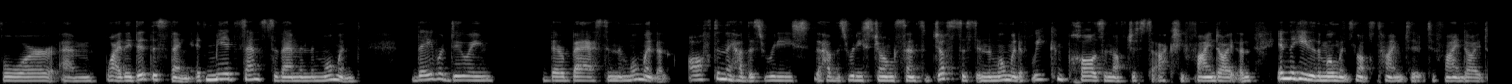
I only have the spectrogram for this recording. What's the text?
for um, why they did this thing. It made sense to them in the moment. They were doing their best in the moment, and often they had this really they have this really strong sense of justice in the moment. If we can pause enough just to actually find out, and in the heat of the moment, it's not the time to to find out.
